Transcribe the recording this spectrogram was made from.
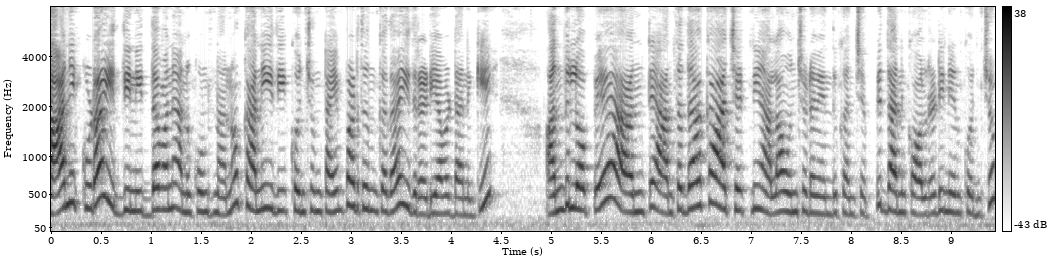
దానికి కూడా దీన్ని ఇద్దామని అనుకుంటున్నాను కానీ ఇది కొంచెం టైం పడుతుంది కదా ఇది రెడీ అవ్వడానికి. అందులోపే అంటే అంతదాకా ఆ చట్నీ అలా ఉంచడం ఎందుకని చెప్పి దానికి ఆల్రెడీ నేను కొంచెం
